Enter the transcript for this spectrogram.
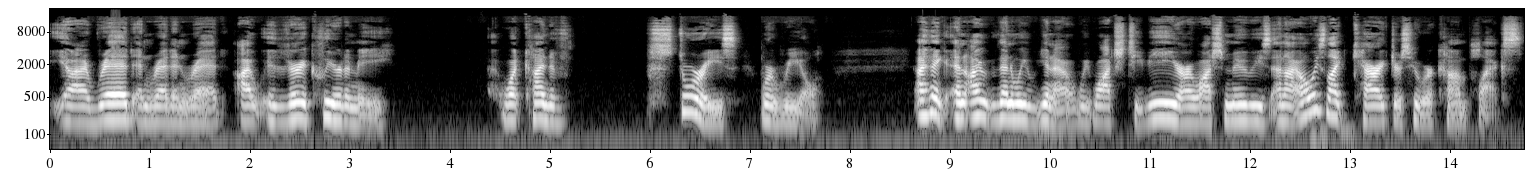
you know, I read and read and read. I, it was very clear to me what kind of stories were real I think, and I, then we, you know, we watched TV or I watched movies and I always liked characters who were complex.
